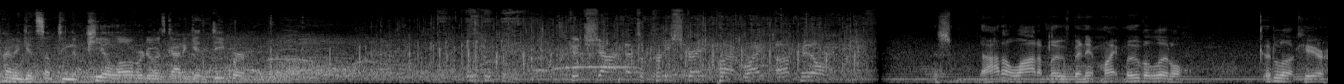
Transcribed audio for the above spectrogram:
Trying to get something to peel over to. It's got to get deeper. Good shot. That's a pretty straight putt right uphill. It's not a lot of movement. It might move a little. Good look here.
